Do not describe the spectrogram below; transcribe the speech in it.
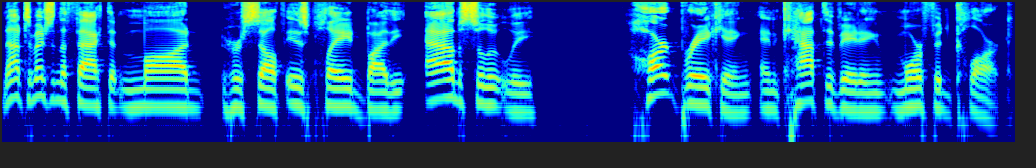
Not to mention the fact that Maud herself is played by the absolutely heartbreaking and captivating Morfydd Clark,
